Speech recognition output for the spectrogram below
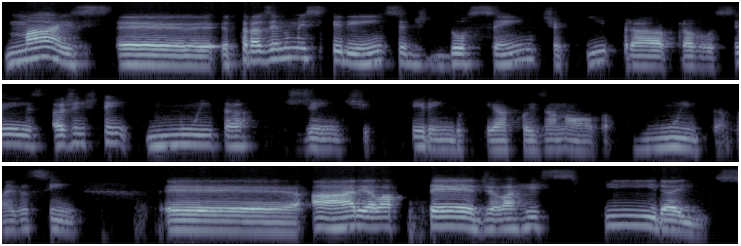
Mas, é, trazendo uma experiência de docente aqui para vocês, a gente tem muita gente querendo criar coisa nova, muita, mas assim, é, a área ela pede, ela respira isso.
